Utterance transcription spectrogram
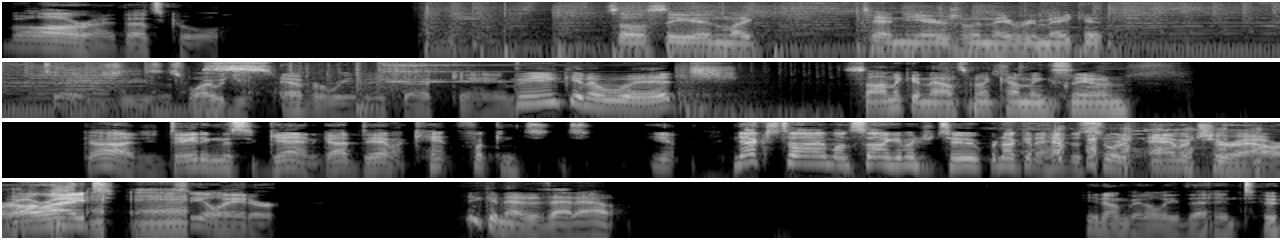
Well, all right, that's cool. so I'll see you in like ten years when they remake it. Say, Jesus, why would you ever remake that game? Speaking of which, Sonic announcement coming soon. God, you're dating this again. God damn, I can't fucking. You know, next time on Sonic Adventure 2, we're not gonna have this sort of amateur hour, alright? See you later. You can edit that out. You know I'm gonna leave that in too.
